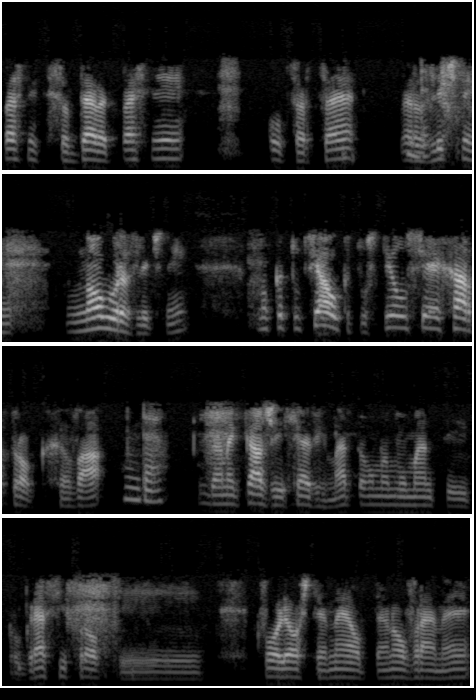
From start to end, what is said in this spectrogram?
Песните са 9 песни от сърце, различни, много различни но като цяло, като стил си е хард рок хава. Да. Да не кажа и хеви метал на моменти, и прогресив рок, и какво ли още не е от едно време.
